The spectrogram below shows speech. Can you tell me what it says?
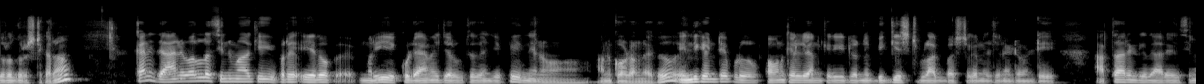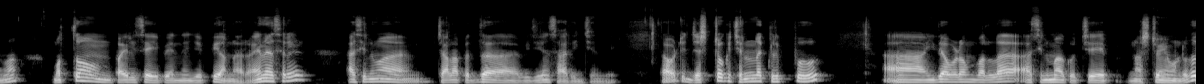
దురదృష్టకరం. కానీ దానివల్ల సినిమాకి ఏదో మరీ ఎక్కువ డ్యామేజ్ జరుగుతుంది అని చెప్పి నేను అనుకోవడం లేదు. ఎందుకంటే ఇప్పుడు పవన్ కళ్యాణ్ కెరీర్లోనే బిగ్గెస్ట్ బ్లాక్ బస్టర్గా నిలిచినటువంటి అత్తారింటికి దారే సినిమా మొత్తం పైరసీ అయిపోయిందని చెప్పి అన్నారు. అయినా సరే ఆ సినిమా చాలా పెద్ద విజయం సాధించింది. కాబట్టి జస్ట్ ఒక చిన్న క్లిప్పు ఇది అవ్వడం వల్ల ఆ సినిమాకి వచ్చే నష్టం ఏమి ఉండదు.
